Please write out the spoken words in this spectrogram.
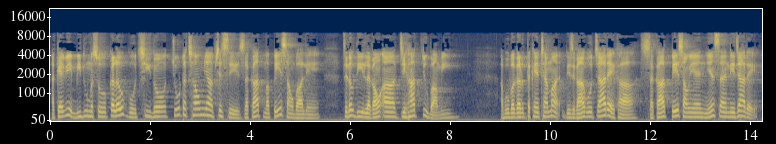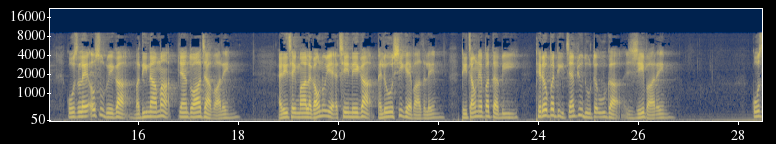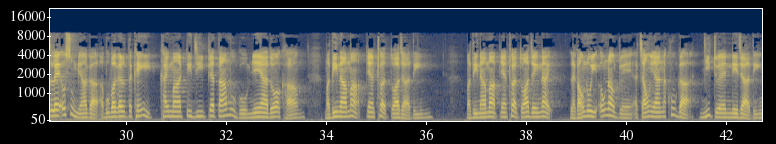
အကယ်၍မိသူမဆိုကလုတ်ကိုခြီသောကြိုးတစ်ချောင်းများဖြစ်စေဇကတ်မပေးဆောင်ပါလျင်ကျွန်ုပ်သည်၎င်းအားဂျီဟတ်ပြုပါမည် အဘူဘကာတခင်ထံမှဒီစကားကိုကြားတဲ့အခါဇကာတ်ပေးဆောင်ရန်ညှင်းဆန်နေကြတဲ့ကိုယ်စလဲအုပ်စုတွေကမဒီနာမှ ပြန်သွားကြပါလေအဲ့ဒီချိန်မှာ၎င်းတို့ရဲ့အခြေအနေကဘယ်လိုရှိခဲ့ပါသလဲဒီကြောင်းနဲ့ပတ်သက်ပြီးထေရုပတိကျမ်းပြုသူတဦးကရေးပါတယ်ကိုယ်စလဲအုပ်စုများကအဘူဘကာတခင်၏ခိုင်မာတည်ကြည်ပြတ်သားမှုကိုမြင်ရသောအခါမဒီနာမှ ပြန်ထွက်သွားကြသည်မဒီနာမှပြန်ထွက်သွားချိန်၌၎ င်းတို့၏အုံနောက်တွင် အကြောင်းအရာနှစ်ခုကညှိတွယ်နေကြသည်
